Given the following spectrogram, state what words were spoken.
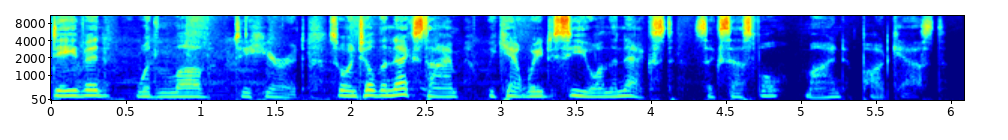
David would love to hear it. So until the next time, we can't wait to see you on the next Successful Mind podcast.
